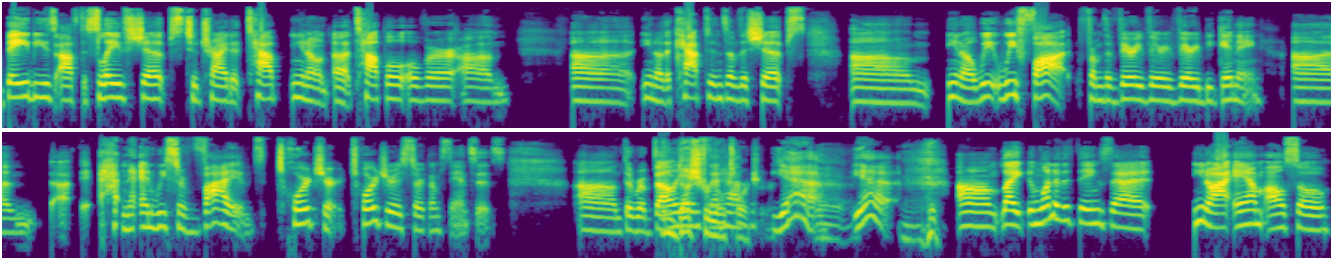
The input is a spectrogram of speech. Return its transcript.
babies off the slave ships to try to tap, you know, uh, topple over, um, uh, you know, the captains of the ships. Um, you know, we we fought from the very, very, very beginning, um, uh, and we survived torture, torturous circumstances. Um, the rebellion, Industrial torture. Yeah, yeah. Yeah. Um, like, and one of the things that you know, I am also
